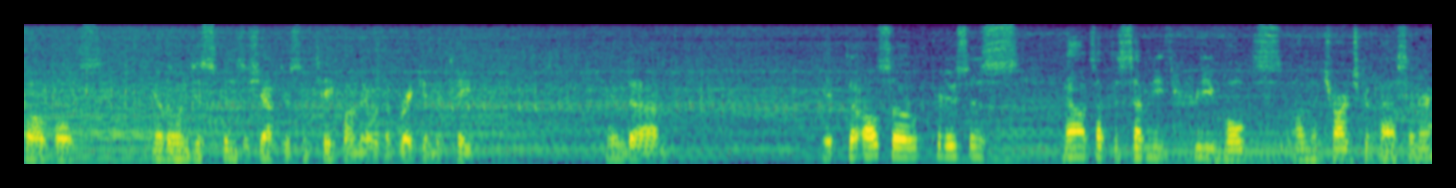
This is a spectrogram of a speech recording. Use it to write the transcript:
12 volts. The other one just spins the shaft. There's some tape on there with a break in the tape. And um, it uh, also produces now it's up to 73 volts on the charge capacitor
